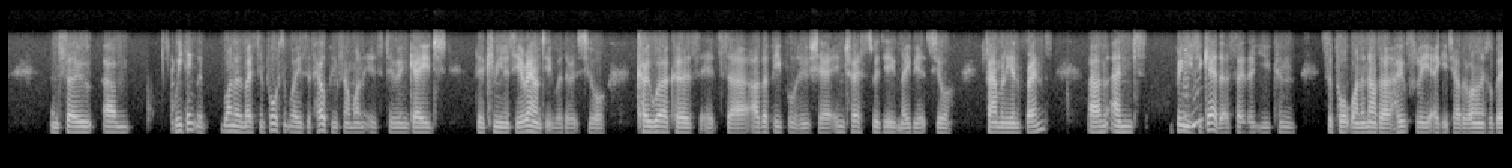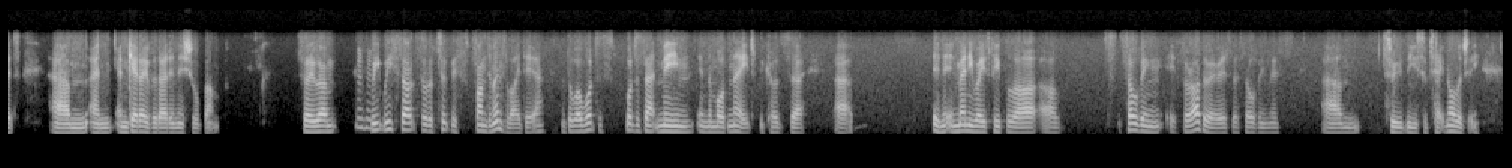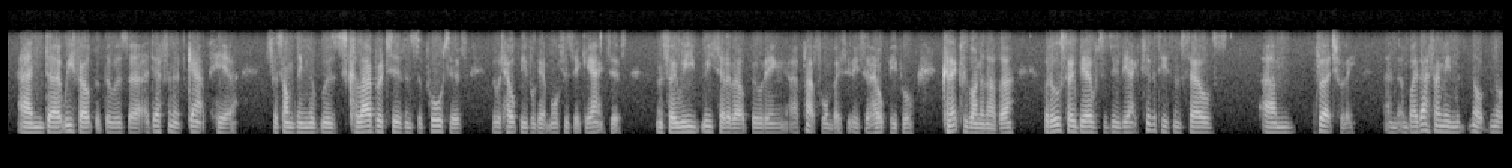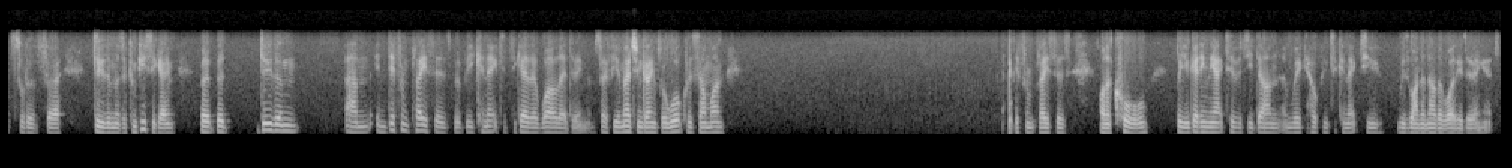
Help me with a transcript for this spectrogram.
And so um, we think that one of the most important ways of helping someone is to engage the community around you, whether it's your co-workers, it's uh, other people who share interests with you, maybe it's your family and friends, um, and bring mm-hmm. you together so that you can support one another, hopefully egg each other on a little bit, um, and and get over that initial bump. So um, mm-hmm. we we start, sort of took this fundamental idea and thought, well, what does what does that mean in the modern age? Because uh, uh, in in many ways, people are, are solving it for other areas. They're solving this um, through the use of technology, and uh, we felt that there was a, a, definite gap here for something that was collaborative and supportive that would help people get more physically active. And so we, we set about building a platform basically to help people connect with one another, but also be able to do the activities themselves um, virtually. And, and, by that I mean not not sort of uh, do them as a computer game, but but do them um, in different places, but be connected together while they're doing them. So if you imagine going for a walk with someone, different places on a call, but you're getting the activity done, and we're helping to connect you with one another while you're doing it.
